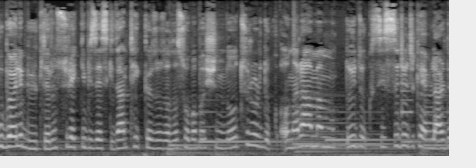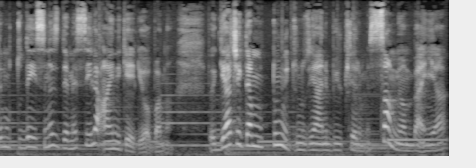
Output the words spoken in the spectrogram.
Bu böyle büyüklerin sürekli biz eskiden tek göz odada soba başında otururduk. Ona rağmen mutluyduk. Siz sıcacık evlerde mutlu değilsiniz demesiyle aynı geliyor bana. Böyle gerçekten mutlu muydunuz yani büyüklerimiz? Sanmıyorum ben ya.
